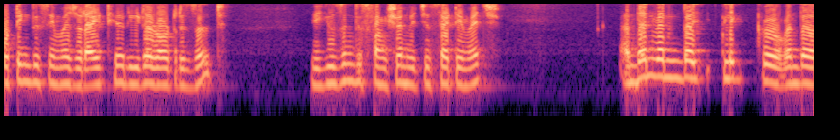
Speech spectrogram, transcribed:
putting this image right here reader.result we're using this function which is set image and then when the click uh, when the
